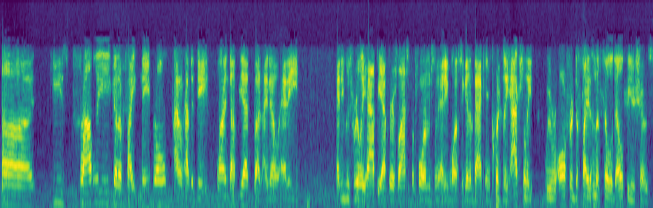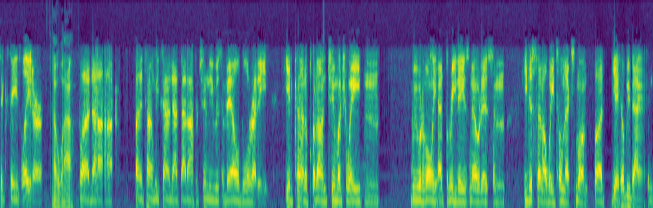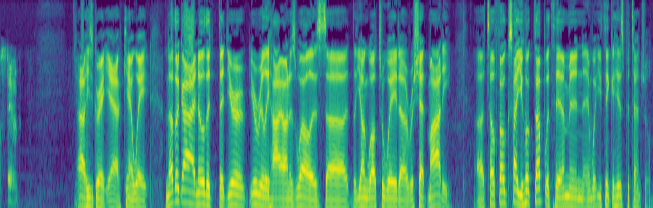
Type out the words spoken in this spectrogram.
Uh, he's probably going to fight in April. I don't have the date lined up yet, but I know Eddie. Eddie was really happy after his last performance, and Eddie wants to get him back in quickly. Actually, we were offered to fight on the Philadelphia show six days later, Oh wow. but uh, by the time we found out that opportunity was available already, he had kind of put on too much weight, and we would have only had three days' notice, and he just said, "I'll wait till next month." But yeah, he'll be back in soon. Oh, he's great. Yeah, can't wait. Another guy I know that, that you're you're really high on as well is uh, the young welterweight uh, Reshat Mati. Uh, tell folks how you hooked up with him and, and what you think of his potential.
